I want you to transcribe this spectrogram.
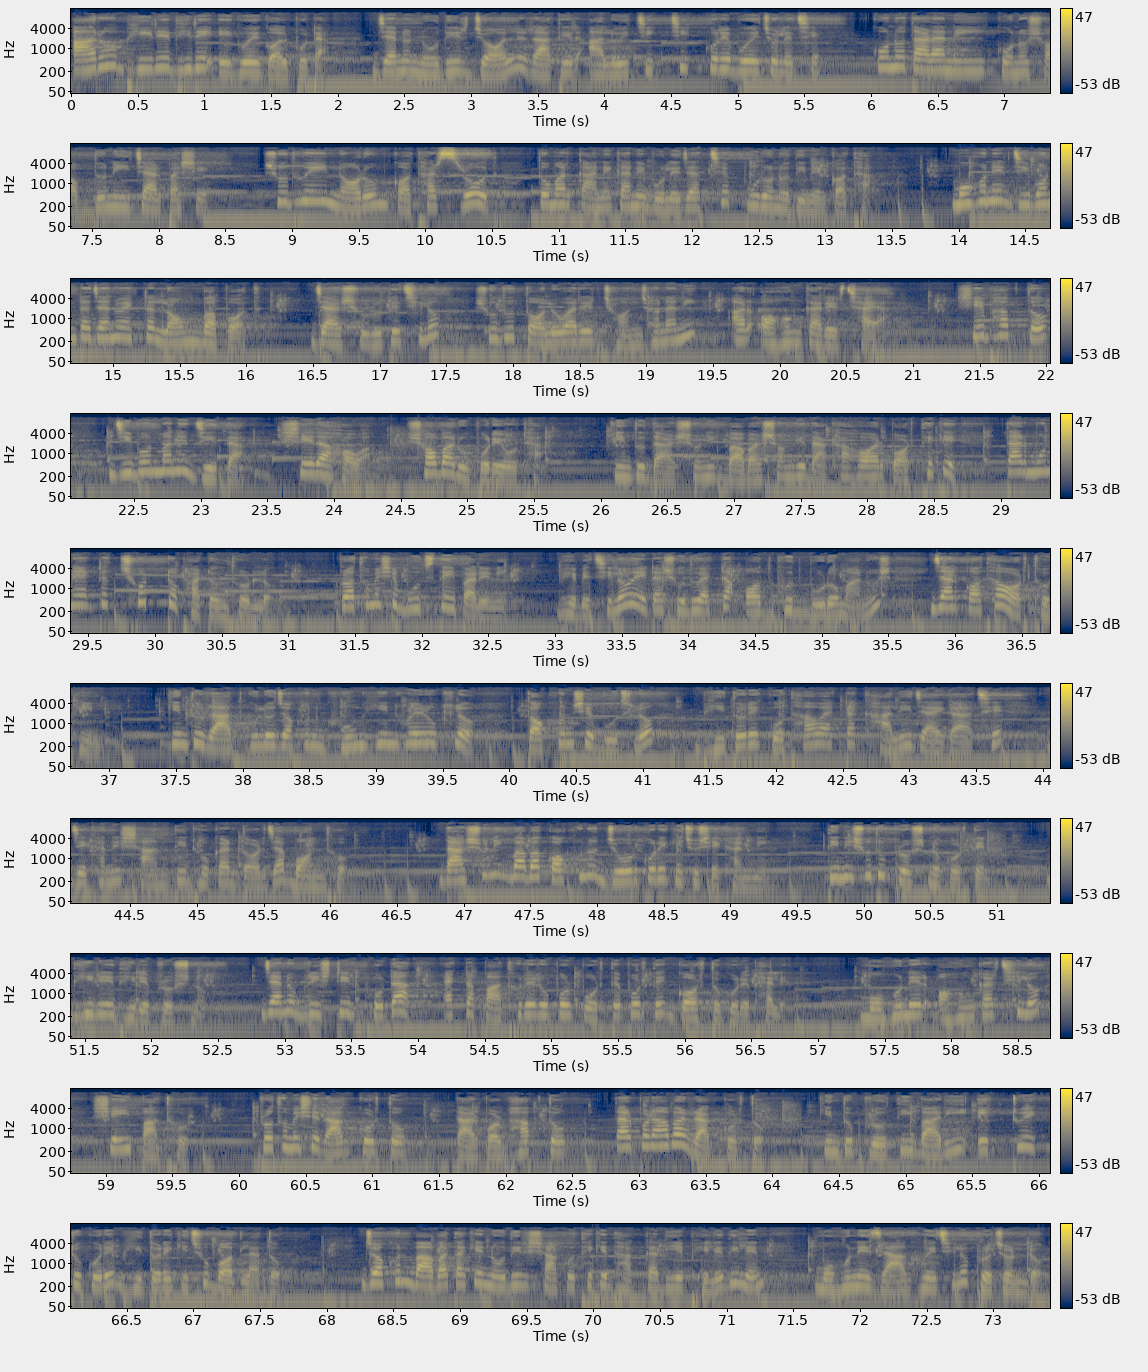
আরও ধীরে ধীরে এগোয় গল্পটা, যেন নদীর জল রাতের আলোয় চিকচিক করে বয়ে চলেছে। কোনো তাড়া নেই, কোনো শব্দ নেই চারপাশে। শুধু এই নরম কথার স্রোত তোমার কানে কানে বলে যাচ্ছে পুরনো দিনের কথা। মোহনের জীবনটা যেন একটা লম্বা পথ, যার শুরুতে ছিল শুধু তলোয়ারের ঝনঝনানি আর অহংকারের ছায়া। সে ভাবত জীবন মানে জেতা, সেরা হওয়া, সবার উপরে ওঠা। কিন্তু দার্শনিক বাবার সঙ্গে দেখা হওয়ার পর থেকে তার মনে একটা ছোট্ট ফাটল ধরল। প্রথমে সে বুঝতেই পারেনি ভেবেছিল এটা শুধু একটা অদ্ভুত বুড়ো মানুষ যার কথা অর্থহীন। কিন্তু রাতগুলো যখন ঘুমহীন হয়ে উঠল, তখন সে বুঝল ভিতরে কোথাও একটা খালি জায়গা আছে যেখানে শান্তি ঢোকার দরজা বন্ধ। দার্শনিক বাবা কখনো জোর করে কিছু শেখাননি। তিনি শুধু প্রশ্ন করতেন, ধীরে ধীরে প্রশ্ন, যেন বৃষ্টির ফোঁটা একটা পাথরের ওপর পড়তে পড়তে গর্ত করে ফেলে। মোহনের অহংকার ছিল সেই পাথর। প্রথমে সে রাগ করত, তারপর ভাবত তারপর আবার রাগ করত, কিন্তু প্রতিবারই একটু একটু করে ভিতরে কিছু বদলাতো। যখন বাবা তাকে নদীর সাঁকো থেকে ধাক্কা দিয়ে ফেলে দিলেন, মোহনে জাগ হয়েছিল প্রচণ্ড।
